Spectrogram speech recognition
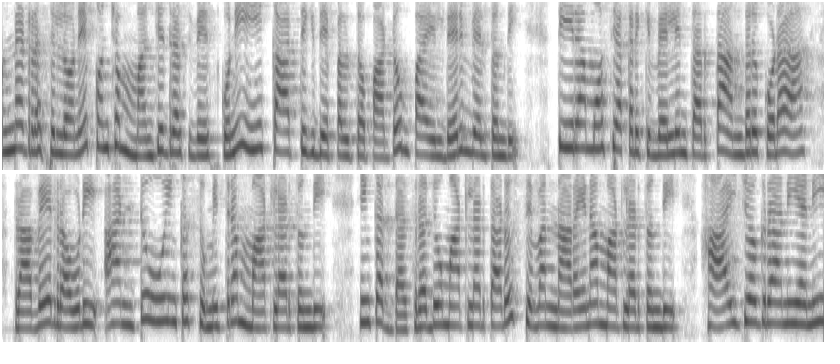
ఉన్న డ్రెస్సుల్లోనే కొంచెం మంచి డ్రెస్ వేసుకుని కార్తీక్ దీపాలతో పాటు బయలుదేరి వెళ్తుంది. తీరా మోసి అక్కడికి వెళ్ళిన తర్వాత అందరూ కూడా రవే రౌడీ అంటూ ఇంకా సుమిత్ర మాట్లాడుతుంది. ఇంకా దశరథు మాట్లాడతాడు శివన్ నారాయణ మాట్లాడుతుంది. హాయ్ జోగ్రాని అని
